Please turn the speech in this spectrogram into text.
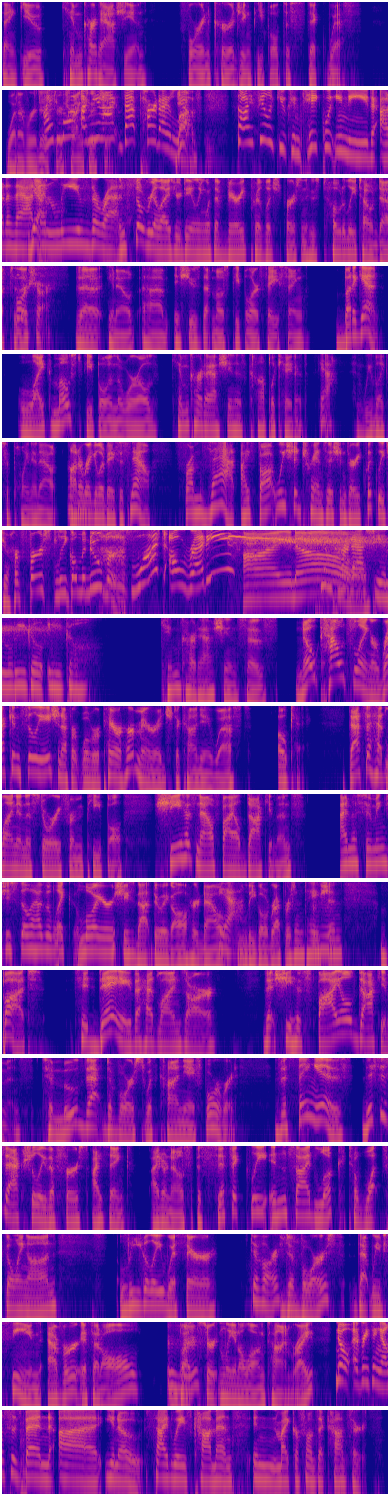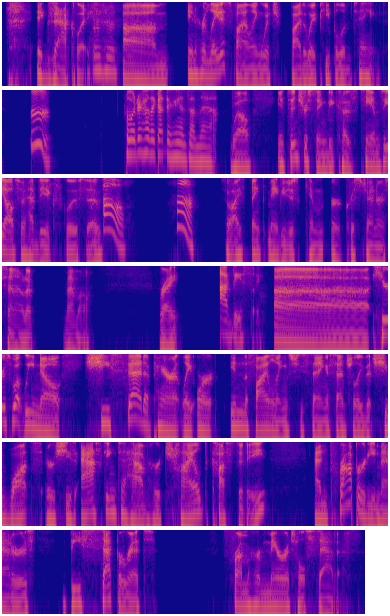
thank you, Kim Kardashian, for encouraging people to stick with whatever it is I, they're love, trying I to mean, achieve. I, mean, that part I love. So I feel like you can take what you need out of that Yeah. and leave the rest. and still realize you're dealing with a very privileged person who's totally tone deaf to For the, sure. the you know um, issues that most people are facing. But again, like most people in the world, Kim Kardashian is complicated, yeah. and we like to point it out on a Mm-hmm. regular basis. Now, from that, I thought we should transition very quickly to her first legal maneuvers. What already? I know Kim Kardashian, legal eagle. Kim Kardashian says no counseling or reconciliation effort will repair her marriage to Kanye West. Okay. That's a headline in a story from People. She has now filed documents. I'm assuming she still has a like lawyer. She's not doing all her now Yeah. legal representation. Mm-hmm. But today the headlines are that she has filed documents to move that divorce with Kanye forward. The thing is, this is actually the first, I think, I don't know, specifically inside look to what's going on legally with their Divorce. divorce that we've seen ever, if at all, but certainly in a long time, right? no, everything else has been, uh, you know, sideways comments in microphones at concerts. Exactly. Um, in her latest filing, which, by the way, people obtained. I wonder how they got their hands on that. Well, it's interesting because TMZ also had the exclusive. Oh, huh. So I think maybe just Kim or Kris Jenner sent out a memo, right? Obviously. Uh, here's what we know. She said apparently, or in the filings, she's saying essentially that she wants or she's asking to have her child custody and property matters be separate from her marital status.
